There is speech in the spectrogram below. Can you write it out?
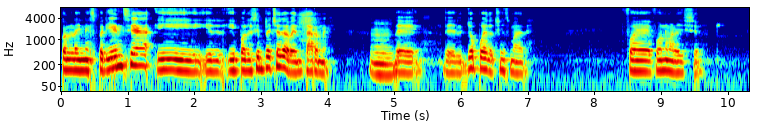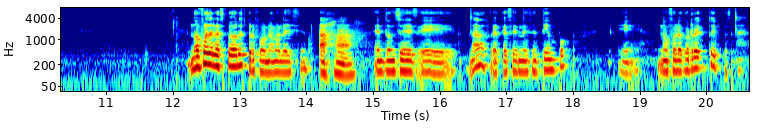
Con la inexperiencia y, y, y por el simple hecho de aventarme. Mm. De, del yo puedo, chingos madre. Fue, fue una mala decisión. No fue de las peores, pero fue una mala decisión. Ajá. Entonces, eh, nada, fracasé en ese tiempo. Eh, no fue lo correcto y pues nada.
